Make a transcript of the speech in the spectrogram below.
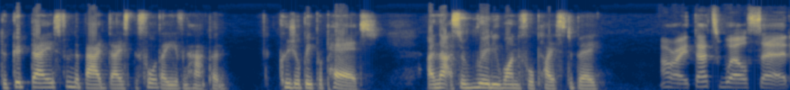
the good days from the bad days before they even happen because you'll be prepared. And that's a really wonderful place to be. All right, that's well said.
